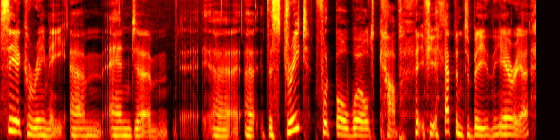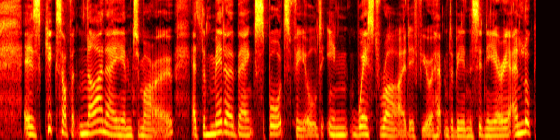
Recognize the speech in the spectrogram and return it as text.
Siya Karimi um, and um, uh, uh, the Street Football World Cup, if you happen to be in the area, is kicks off at 9 a.m. tomorrow at the Meadowbank Sports Field in West Ryde, if you happen to be in the Sydney area. And look,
